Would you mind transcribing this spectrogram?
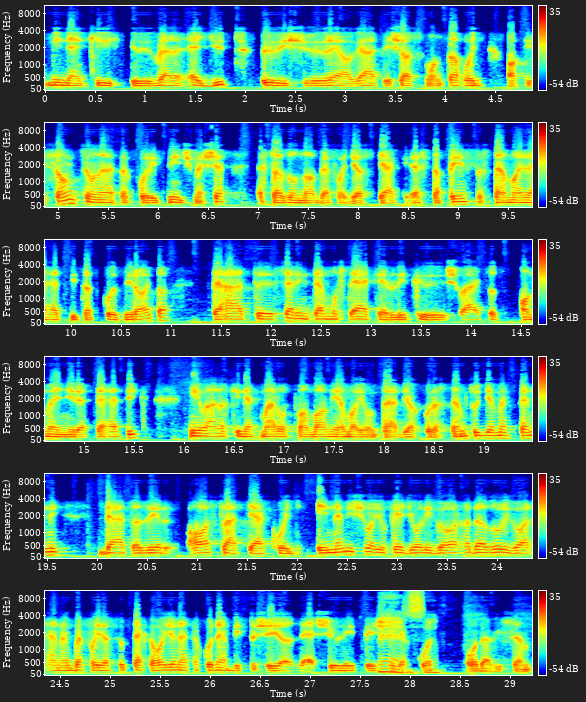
mindenkivel együtt, ő is reagált, és azt mondta, hogy aki szankcionált, akkor itt nincs mese, ezt azonnal befagyasztják ezt a pénzt, aztán majd lehet vitatkozni rajta. Tehát szerintem most elkerülik Svájcot, amennyire tehetik. Nyilván akinek már ott van valamilyen vagyontárgya, akkor azt nem tudja megtenni, de hát azért ha azt látják, hogy én nem is vagyok egy oligarha, de az oligarchának befagyasztották a vagyonát, akkor nem biztos, hogy az első lépés, Persze. hogy akkor oda viszem.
